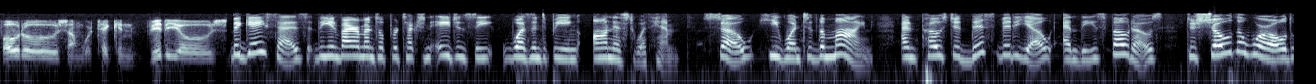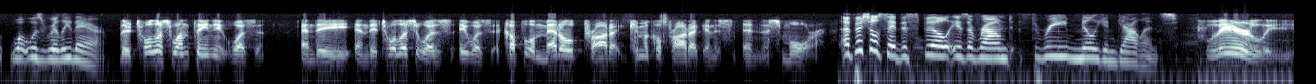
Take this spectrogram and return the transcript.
photos, I'm, we're taking videos. Begaye says the Environmental Protection Agency wasn't being honest with him. So he went to the mine and posted this video and these photos to show the world what was really there. They told us one thing it wasn't. And they and they told us it was it was a couple of metal product, chemical product, and it's and it's more. Officials say the spill is around three million gallons. Clearly,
